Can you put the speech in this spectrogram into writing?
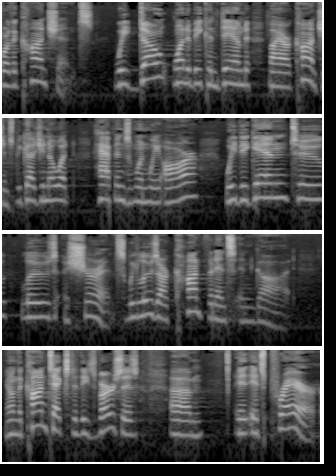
for the conscience. We don't want to be condemned by our conscience because you know what happens when we are? We begin to lose assurance. We lose our confidence in God. Now, in the context of these verses, um, it, it's prayer,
